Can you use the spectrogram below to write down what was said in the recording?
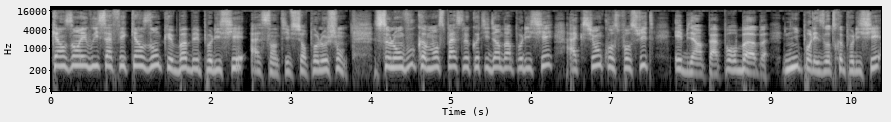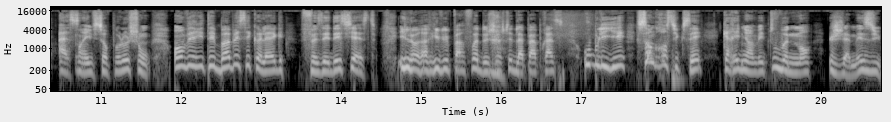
15 ans, et oui, ça fait 15 ans que Bob est policier à Saint-Yves-sur-Polochon. Selon vous, comment se passe le quotidien d'un policier? Action, course-poursuite Eh bien, pas pour Bob, ni pour les autres policiers à Saint-Yves-sur-Polochon. En vérité, Bob et ses collègues faisaient des siestes. Il leur arrivait parfois de chercher de la paperasse oubliée, sans grand succès, car il n'y en avait tout bonnement jamais eu.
